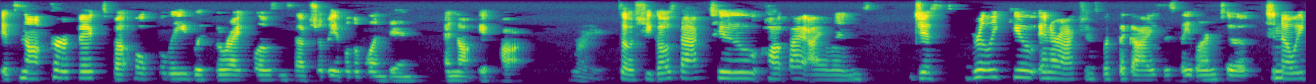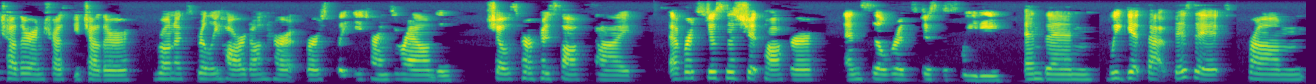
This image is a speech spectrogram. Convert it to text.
It's not perfect, but hopefully with the right clothes and stuff, she'll be able to blend in and not get caught. Right. So she goes back to Hot Guy Island. Just really cute interactions with the guys as they learn to to know each other and trust each other. Ronak's really hard on her at first, but he turns around and shows her his soft side. Evert's just a shit talker, and Sylred's just a sweetie. And then we get that visit from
